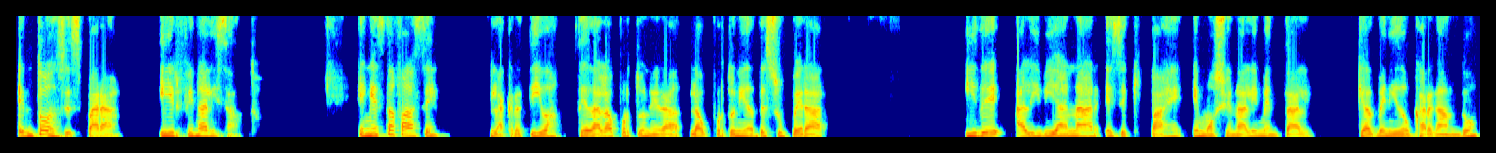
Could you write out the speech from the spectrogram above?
entonces, para ir finalizando, en esta fase, la creativa te da la oportunidad, la oportunidad de superar y de alivianar ese equipaje emocional y mental que has venido cargando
